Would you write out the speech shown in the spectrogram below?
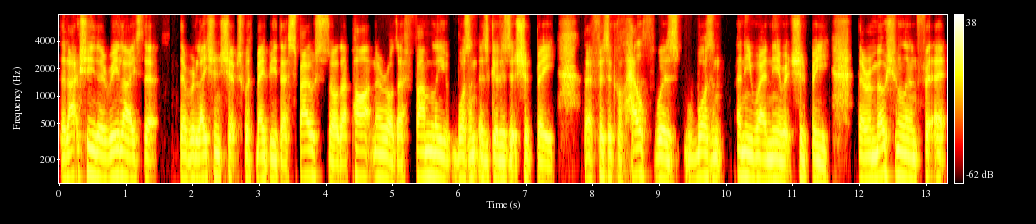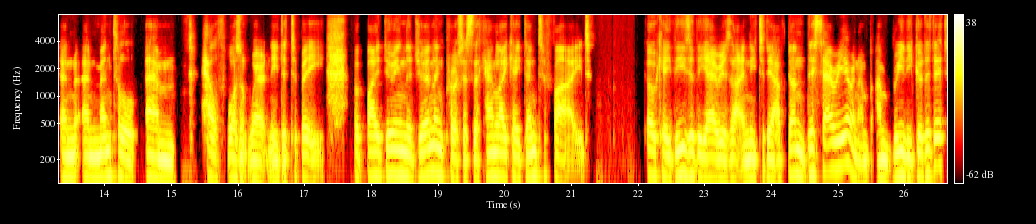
that actually they realized that their relationships with maybe their spouse or their partner or their family wasn't as good as it should be. Their physical health was wasn't anywhere near it should be. Their emotional and and and mental um, health wasn't where it needed to be. But by doing the journaling process, they kind of like identified okay, these are the areas that I need to do. I've done this area and I'm I'm really good at it.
